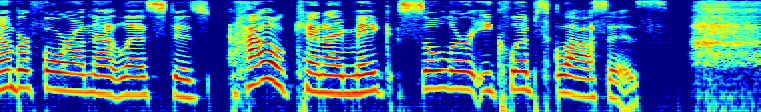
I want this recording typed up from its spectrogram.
Number four on that list is how can I make solar eclipse glasses?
